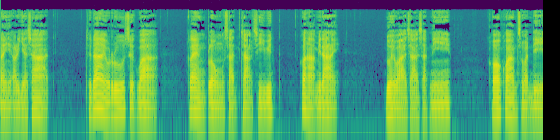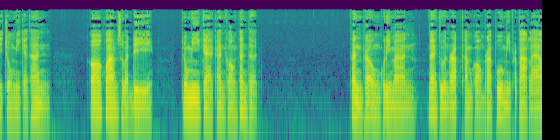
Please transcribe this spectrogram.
ในอริยชาติ จะได้รู้สึกว่า แกล้งปลงสัตว์จากชีวิตก็หาไม่ได้ ด้วยวาจาสัตว์นี้ ขอความสวัสดีจงมีแก่ท่าน ขอความสวัสดี จงมีแก่คันของท่านเถิด ท่านพระองคุริมานได้ทูลรับคำของพระผู้มีพระภาคแล้ว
